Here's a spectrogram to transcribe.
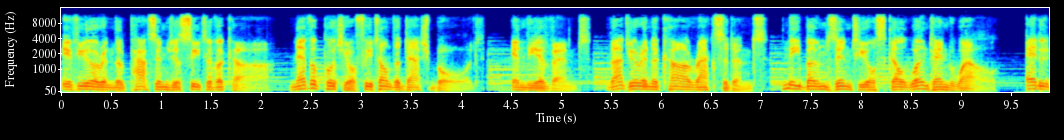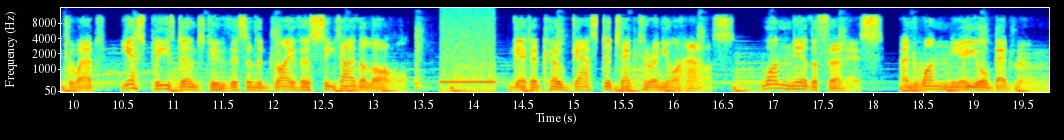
If you're in the passenger seat of a car, never put your feet on the dashboard. In the event that you're in a car accident, knee bones into your skull won't end well. Edit to at, yes please don't do this in the driver's seat either lol. Get a CO gas detector in your house. One near the furnace, and one near your bedroom.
